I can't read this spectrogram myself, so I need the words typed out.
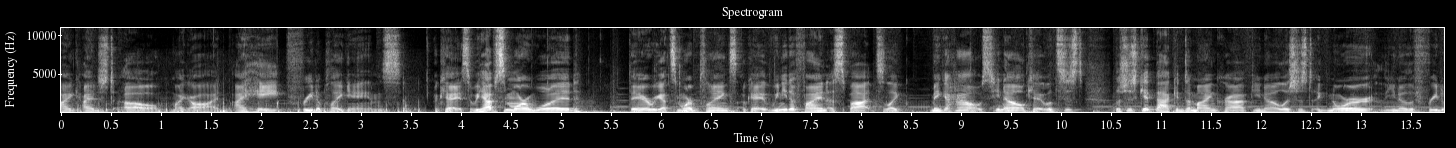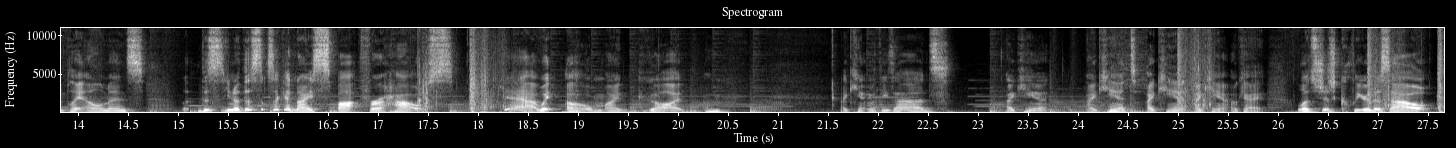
I, I just, oh my god. I hate free-to-play games. Okay, so we have some more wood. There, we got some more planks. Okay, we need to find a spot to like make a house, you know. Okay, let's just let's just get back into Minecraft, you know. Let's just ignore, you know, the free-to-play elements. This, you know, this looks like a nice spot for a house. Yeah, wait. Oh my god. Um, I can't with these ads. I can't. I can't, I can't, I can't. Okay, let's just clear this out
